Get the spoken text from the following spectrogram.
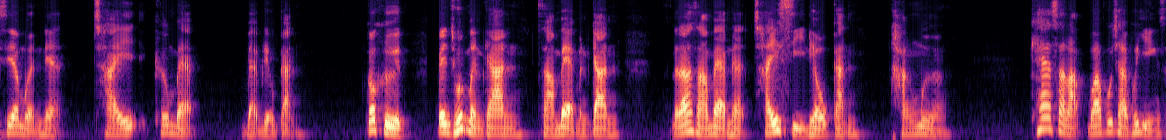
เสี่ยเหมือนเนี่ยใช้เครื่องแบบแบบเดียวกัน ก็คือเป็นชุดเหมือนกัน 3 แบบเหมือนกันแต่ละสามแบบเนี่ยใช้สีเดียวกันทั้งเมือง แค่สลับว่าผู้ชายผู้หญิงส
